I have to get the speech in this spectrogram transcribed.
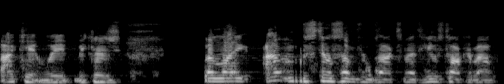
I can't wait because, but like, I'm gonna something from Zach Smith. He was talking about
